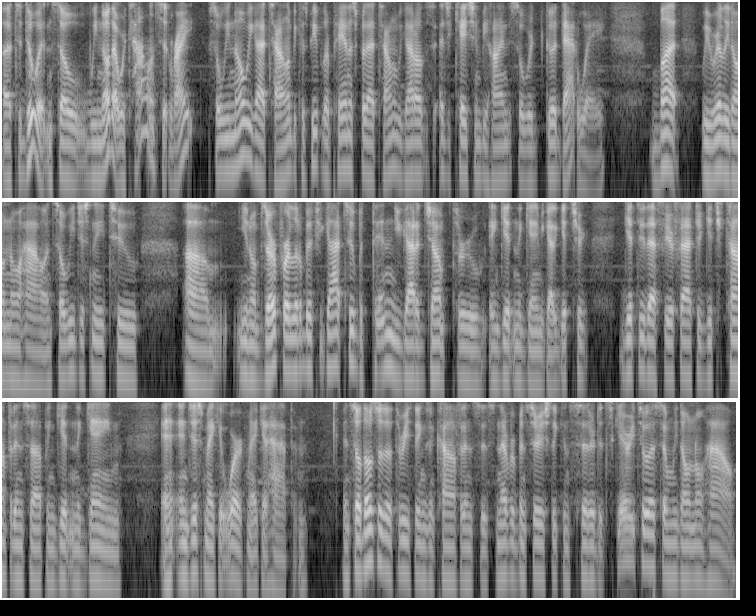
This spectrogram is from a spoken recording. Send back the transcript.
uh, to do it. And so we know that we're talented, right? So we know we got talent because people are paying us for that talent. We got all this education behind it, so we're good that way. But we really don't know how, and so we just need to, um, you know, observe for a little bit if you got to. But then you got to jump through and get in the game. You got to get your get through that fear factor, get your confidence up, and get in the game, and, and just make it work, make it happen. And so those are the three things in confidence. It's never been seriously considered. It's scary to us, and we don't know how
